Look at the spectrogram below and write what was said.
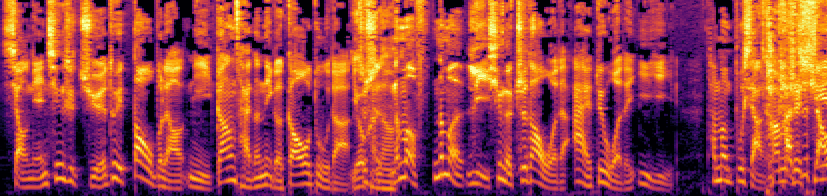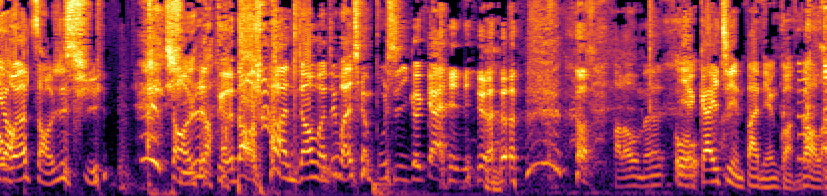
小年轻是绝对到不了你刚才的那个高度的，有可能那么那么理性的知道我的爱对我的意义。他们不想，他们是想我要早日去，早日得到他，你知道吗？这完全不是一个概念。好了，我们也该进半年广告了。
